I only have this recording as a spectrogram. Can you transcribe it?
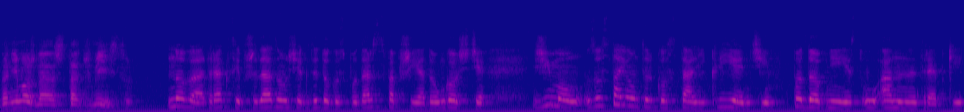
no nie można stać w miejscu. Nowe atrakcje przydadzą się, gdy do gospodarstwa przyjadą goście. Zimą zostają tylko stali klienci. Podobnie jest u Anny Trepki.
